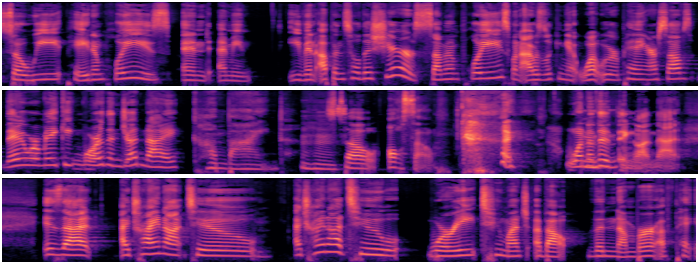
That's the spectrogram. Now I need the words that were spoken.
So we paid employees and I mean even up until this year, some employees, when I was looking at what we were paying ourselves, they were making more than Judd and I combined. Mm-hmm. So, also, one mm-hmm. other thing on that is that I try not to I try not to worry too much about the number of pay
